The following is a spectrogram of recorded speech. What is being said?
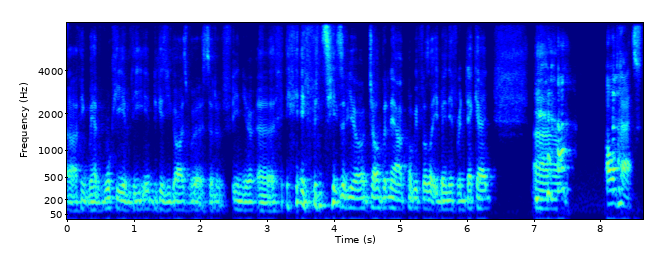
I think we had Rookie of the Year because you guys were sort of in your uh, infancies of your job, but now it probably feels like you've been there for a decade. Uh, old hats,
